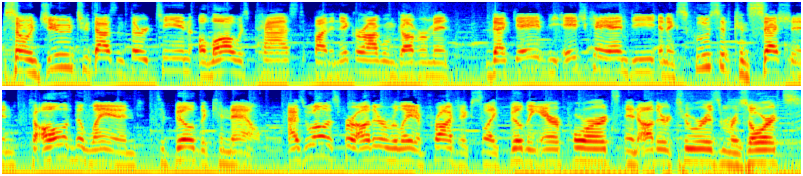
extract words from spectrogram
So in June 2013, a law was passed by the Nicaraguan government that gave the HKND an exclusive concession to all of the land to build the canal, as well as for other related projects like building airports and other tourism resorts.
